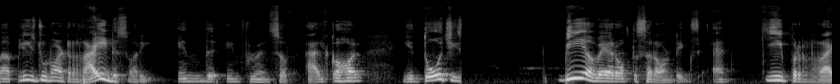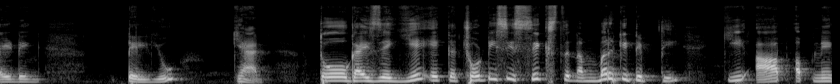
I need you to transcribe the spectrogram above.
please do not ride sorry in the influence of alcohol ये दो चीज़ be aware of the surroundings and keep riding till you can तो गाइज़ ये एक छोटी सी सिक्स नंबर की टिप थी कि आप अपने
